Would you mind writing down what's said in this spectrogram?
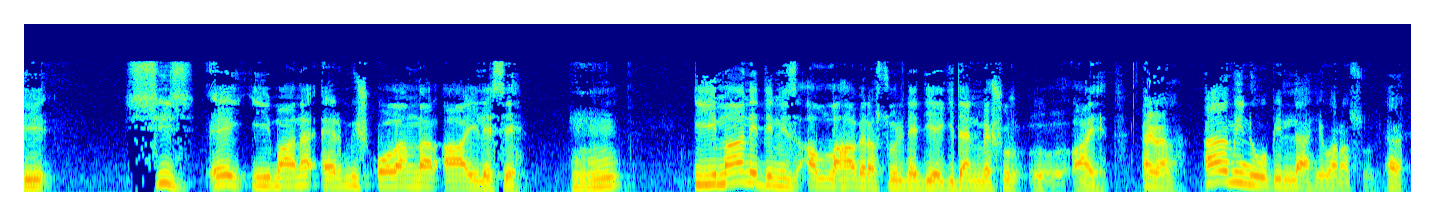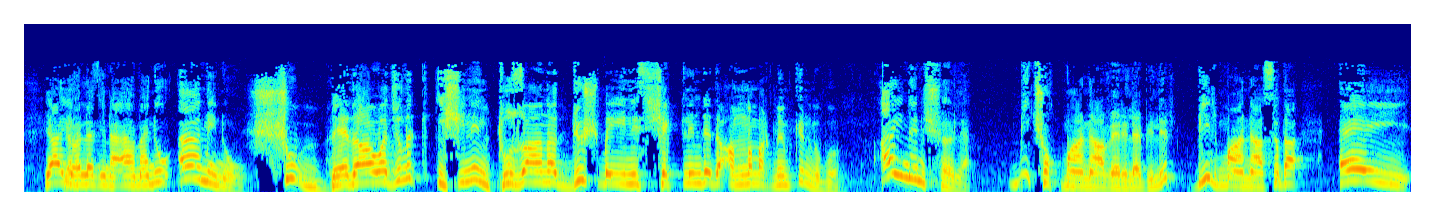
e, siz ey imana ermiş olanlar ailesi iman ediniz Allah'a ve Resulüne diye giden meşhur e, ayet. Eyvallah. Aminu billahi ve rasul. Evet. Ya eyyühellezine amenu aminu. şu bedavacılık işinin tuzağına düşmeyiniz şeklinde de anlamak mümkün mü bu? Aynen şöyle. Birçok mana verilebilir. Bir manası da ey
